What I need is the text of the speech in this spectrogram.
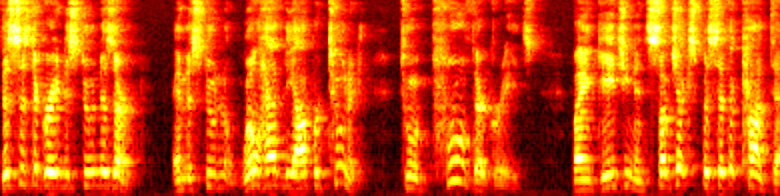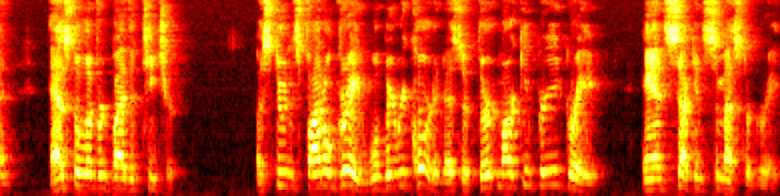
This is the grade the student has earned, and the student will have the opportunity to improve their grades by engaging in subject specific content as delivered by the teacher. A student's final grade will be recorded as their third marking period grade and second semester grade.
